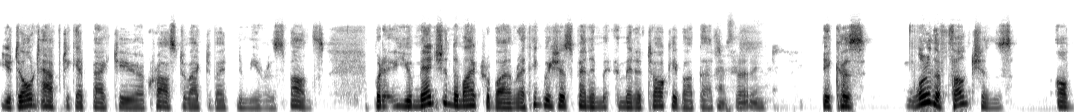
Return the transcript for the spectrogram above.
you don't have to get bacteria across to activate an immune response. But you mentioned the microbiome, and I think we should spend a, minute talking about that. Absolutely. Because one of the functions of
